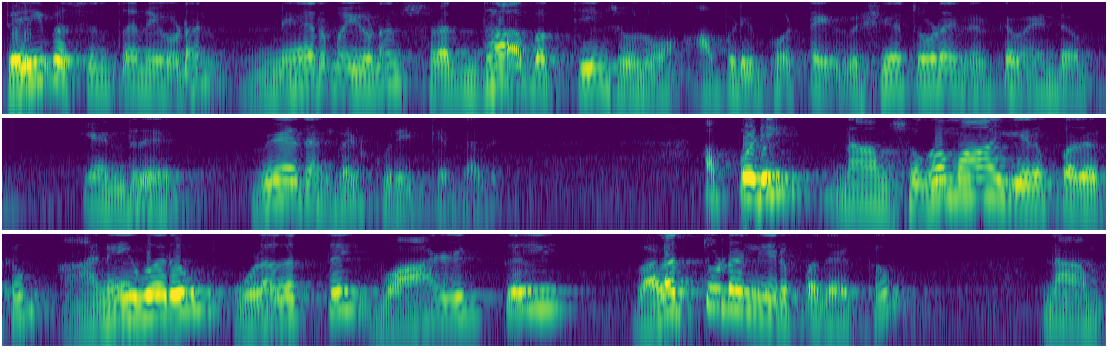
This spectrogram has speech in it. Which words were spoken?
தெய்வ சிந்தனையுடன் நேர்மையுடன் ஸ்ரத்தா பக்தின்னு சொல்லுவோம். அப்படிப்பட்ட விஷயத்தோடு நிற்க வேண்டும் என்று வேதங்கள் குறிக்கின்றது. அப்படி நாம் சுகமாக இருப்பதற்கும் அனைவரும் உலகத்தில் வாழ்க்கையில் வளத்துடன் இருப்பதற்கும் நாம்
